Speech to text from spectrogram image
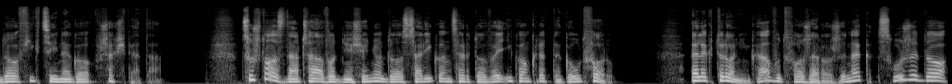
do fikcyjnego wszechświata. Cóż to oznacza w odniesieniu do sali koncertowej i konkretnego utworu? Elektronika w utworze Rożynek służy do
